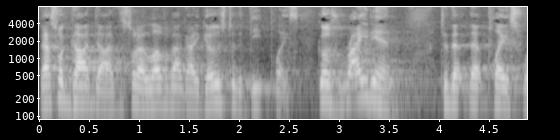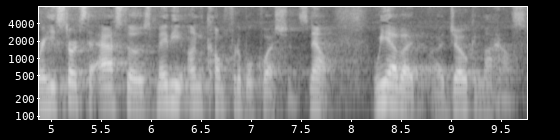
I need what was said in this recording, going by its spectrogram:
That's what God does. That's what I love about God. He goes to the deep place, goes right in to that, that place where he starts to ask those maybe uncomfortable questions. Now, we have a, a joke in my house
